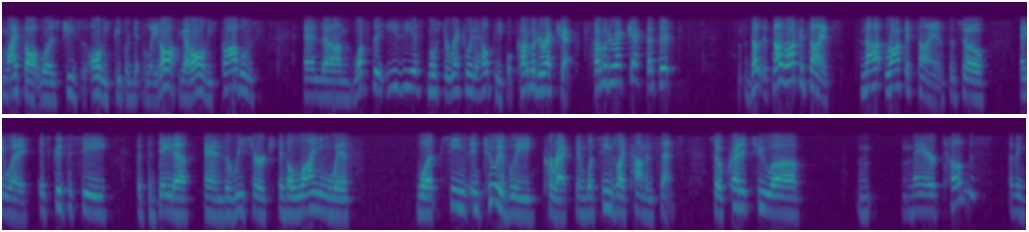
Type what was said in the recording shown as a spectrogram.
my thought was, Jesus, all these people are getting laid off. You got all these problems. And um, what's the easiest, most direct way to help people? Cut them a direct check. Cut them a direct check. That's it. It's not rocket science. It's not rocket science. And so, anyway, it's good to see that the data and the research is aligning with what seems intuitively correct and what seems like common sense. So, credit to uh, Mayor Tubbs, I think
